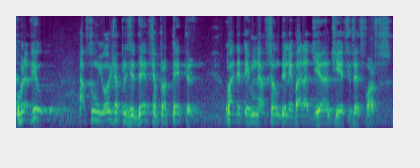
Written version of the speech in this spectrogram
O Brasil assume hoje a presidência pro tempore com a determinação de levar adiante esses esforços.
